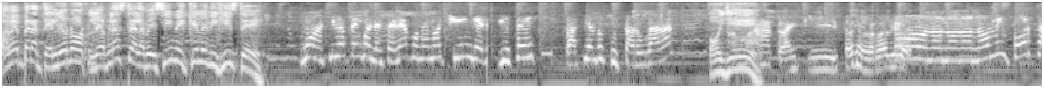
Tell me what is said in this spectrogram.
A ver, espérate, Leonor, ¿le hablaste a la vecina y qué le dijiste? No, aquí lo tengo en el teléfono, no chinguen. ¿Y ustedes haciendo sus tarugadas? Oye. Ah, tranqui, estás en la radio. No, no, no, no, no me importa.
